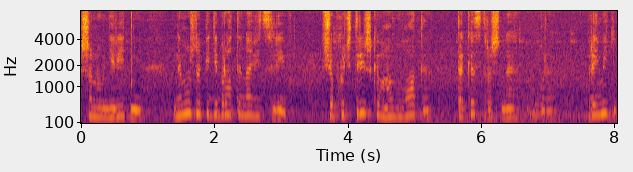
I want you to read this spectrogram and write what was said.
Шановні рідні, не можна підібрати навіть слів, щоб хоч трішки вгамувати таке страшне горе. Прийміть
